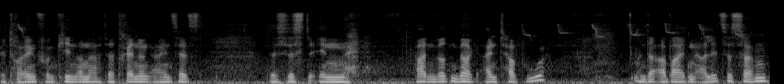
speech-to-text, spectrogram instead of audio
Betreuung von Kindern nach der Trennung einsetzt. Das ist in Baden-Württemberg ein Tabu und da arbeiten alle zusammen.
